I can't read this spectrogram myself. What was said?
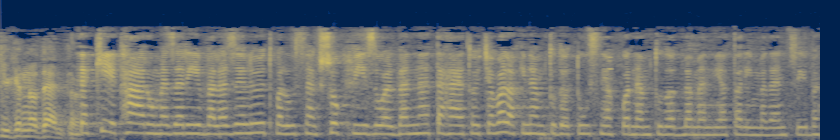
you cannot enter. De két-három ezer évvel ezelőtt valószínűleg sok víz volt benne, tehát hogyha valaki nem tudott úszni, akkor nem tudott bemenni a Tarim medencébe.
